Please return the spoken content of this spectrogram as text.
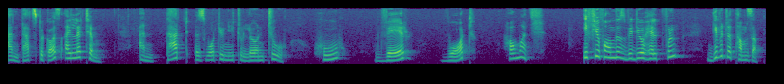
and that's because I let him. And that is what you need to learn too who, where, what, how much. If you found this video helpful, give it a thumbs up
